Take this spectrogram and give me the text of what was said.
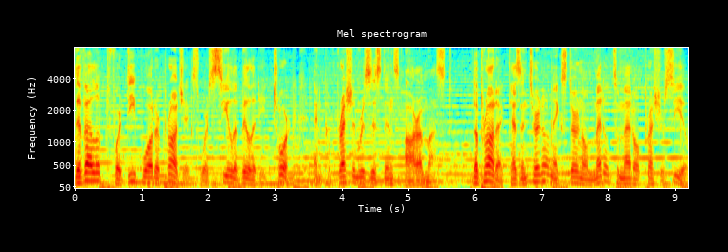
developed for deep water projects where sealability, torque, and compression resistance are a must. The product has internal and external metal-to-metal -metal pressure seal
